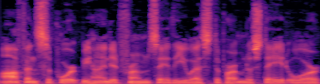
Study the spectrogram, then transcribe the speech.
often support behind it from, say, the U.S. Department of State or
